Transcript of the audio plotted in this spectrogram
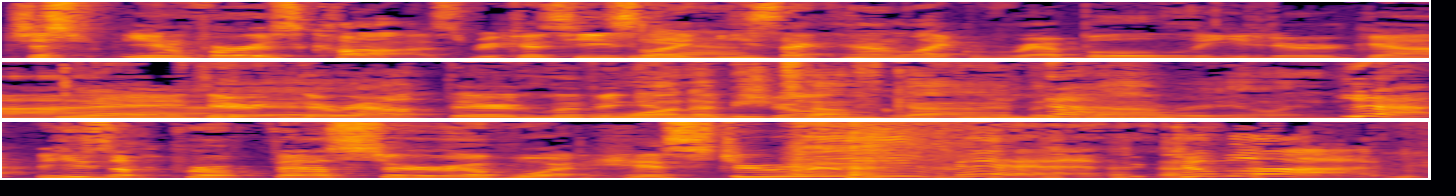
just you know for his cause because he's like Yeah. he's that kind of like rebel leader guy. Yeah. They're Yeah. they're out there living Wanna in the be jungle. tough guy, but yeah. not really. Yeah, he's a professor of what history, man. Come on,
